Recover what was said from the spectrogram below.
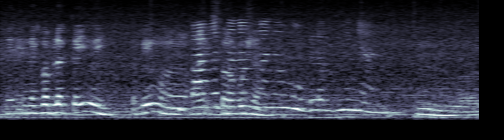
Eh, nagbablog kayo eh. Sabi mo, explore ko ng ano mo, vlog mo niyan. Hmm.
